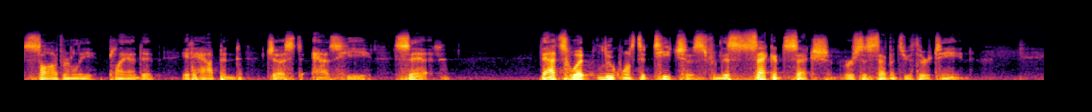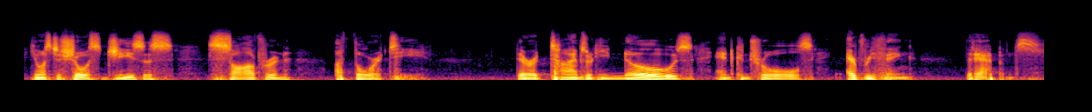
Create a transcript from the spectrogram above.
sovereignly planned it, it happened just as he said. That's what Luke wants to teach us from this second section, verses 7 through 13. He wants to show us Jesus' sovereign authority. There are times when he knows and controls everything that happens.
